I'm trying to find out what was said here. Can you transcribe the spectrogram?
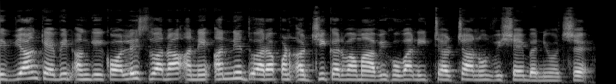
દિવ્યાંગ કેબિન અંગે કોલેજ દ્વારા અને અન્ય દ્વારા પણ અરજી કરવામાં આવી હોવાની ચર્ચાનો વિષય બન્યો છે.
